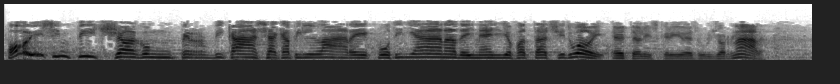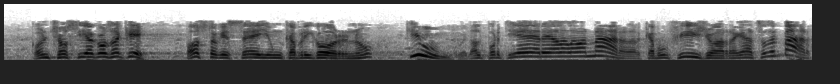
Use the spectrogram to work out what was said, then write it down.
Poi si impiccia con pervicacia capillare e quotidiana dei meglio fattacci tuoi e te li scrive sul giornale. Con ciò sia cosa che, posto che sei un capricorno, chiunque, dal portiere alla lavannara, dal capo ufficio al ragazzo del bar,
